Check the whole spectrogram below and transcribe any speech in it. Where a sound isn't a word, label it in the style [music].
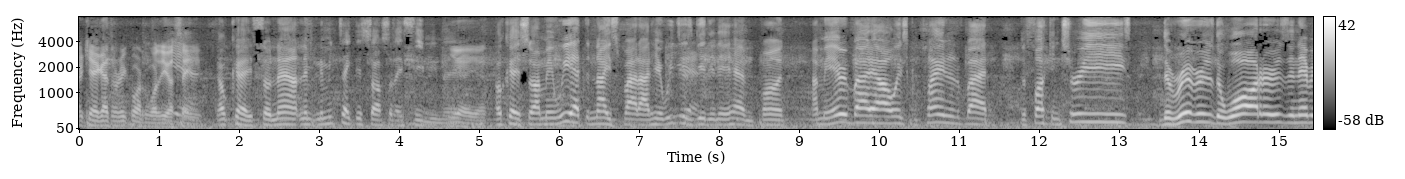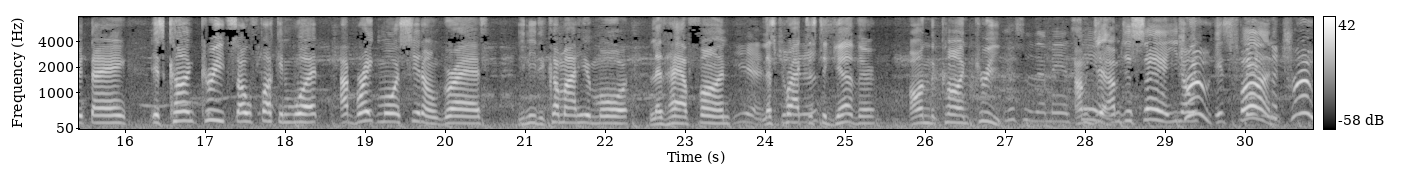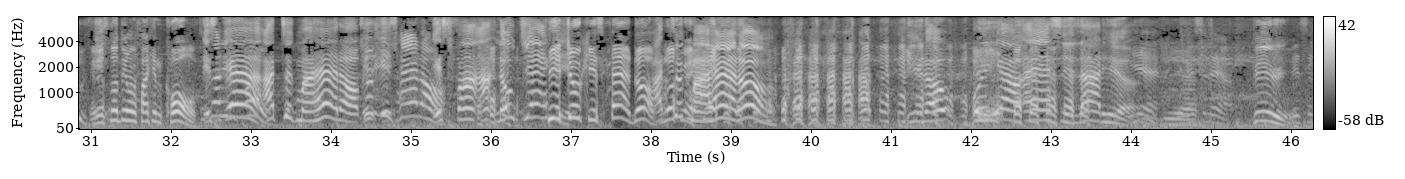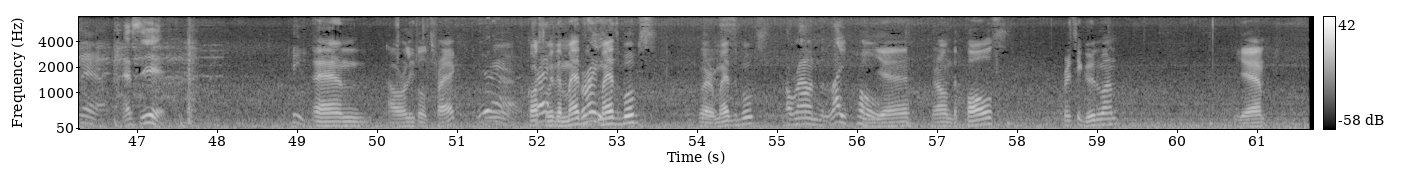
Okay, I got to record what you're Yeah. saying. Okay, so now let me, let me take this off so they see me, man. Yeah, yeah. Okay, so I mean, we at the nice spot out here. We just Yeah. getting in having fun. I mean, everybody always complaining about the fucking trees, the rivers, the waters, and everything. It's concrete, so fucking what? I break more shit on grass. You need to come out here more. Let's have fun. Yeah, Let's practice us. together on the concrete. Listen to that man I'm saying. just, I'm just saying, you know, truth. it's Spitting fun. the truth. And it's not even fucking cold. It's not even yeah. cold. I took my hat off. Took It- his it- hat off. It's fine. I, no [laughs] jacket. He took his hat off. I Look took at- my hat [laughs] off. you know, bring y'all asses out here. Yeah. Listen out. Period. Listen out. That's it. And our little track, Yeah. of course, with the med, Great. meds boobs. We're meds boobs. around the light pole. Yeah, around the poles. Pretty good one. Yeah.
